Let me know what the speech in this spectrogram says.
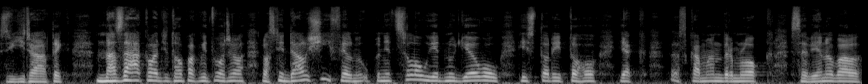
zvířátek. Na základě toho pak vytvořila vlastně další filmy, úplně celou jednu dějovou historii toho, jak Scamander Mlock se věnoval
